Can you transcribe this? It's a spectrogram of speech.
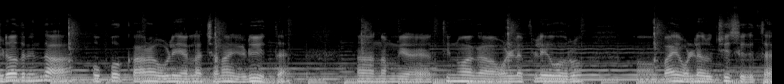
ಇಡೋದ್ರಿಂದ ಉಪ್ಪು, ಖಾರ, ಹುಳಿ ಎಲ್ಲ ಚೆನ್ನಾಗಿ ಹಿಡಿಯುತ್ತೆ. ನಮಗೆ ತಿನ್ನುವಾಗ ಒಳ್ಳೆ ಫ್ಲೇವರು ಬಾಯಿ ಒಳ್ಳೆ ರುಚಿ ಸಿಗುತ್ತೆ.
